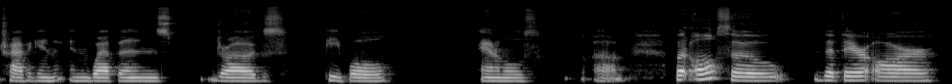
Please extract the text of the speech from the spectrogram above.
trafficking in weapons, drugs, people, animals, um, but also that there are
